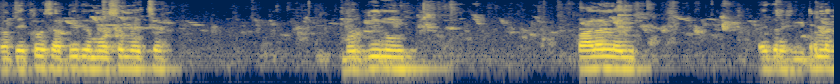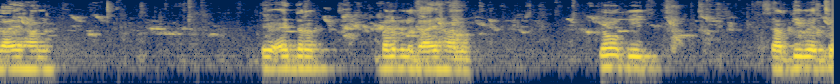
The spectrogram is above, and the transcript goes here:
ਤਾਂ ਦੇਖੋ ਸਰਦੀ ਦੇ ਮੌਸਮ ਵਿੱਚ ਮੁਰਗੀ ਨੂੰ ਪਾਲਣ ਲਈ ਇੱਧਰ ਹੀਟਰ ਲਗਾਏ ਹਨ ਤੇ ਇੱਧਰ ਬਲਬ ਲਗਾਏ ਹਨ, ਕਿਉਂਕਿ ਸਰਦੀ ਵਿੱਚ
